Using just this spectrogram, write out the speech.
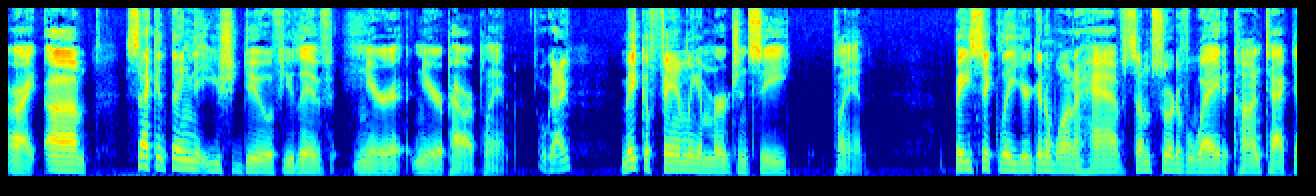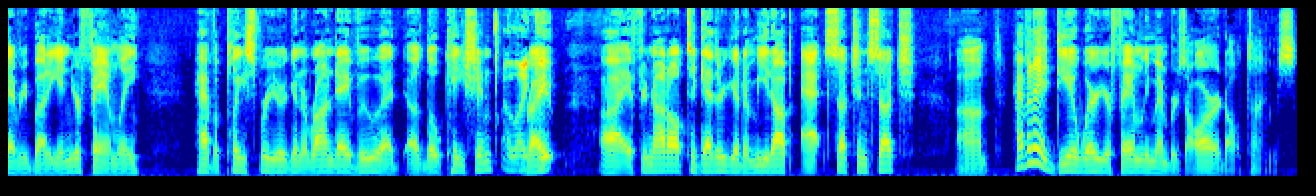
All right. Um, second thing that you should do if you live near near a power plant, Okay? Make a family emergency plan. Basically, you're going to want to have some sort of a way to contact everybody in your family. Have a place where you're going to rendezvous, a, a location. I like right? it. Uh, if you're not all together, you're going to meet up at such and such. Um, have an idea where your family members are at all times.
